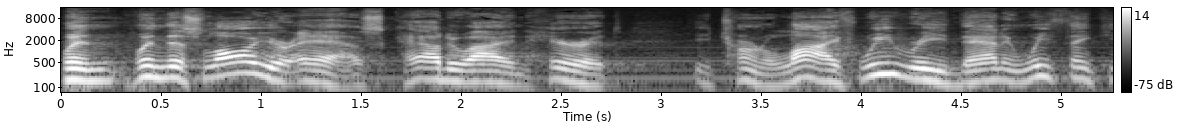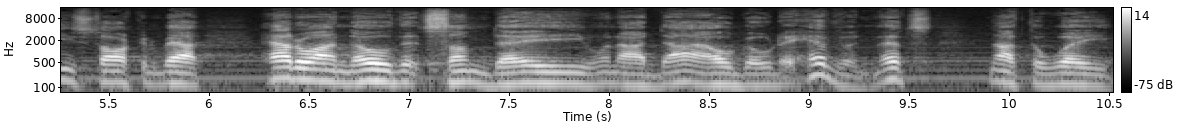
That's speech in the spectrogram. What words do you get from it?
When, when this lawyer asks, How do I inherit eternal life? we read that and we think he's talking about, How do I know that someday when I die I'll go to heaven? That's not the way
